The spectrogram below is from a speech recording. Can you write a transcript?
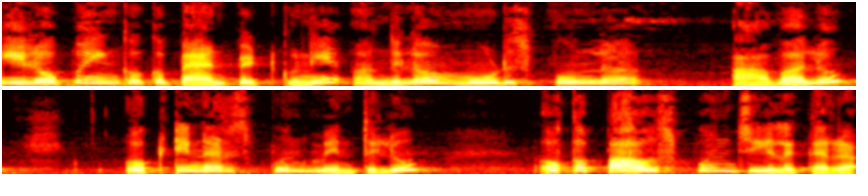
ఈలోపు ఇంకొక ప్యాన్ పెట్టుకుని అందులో మూడు స్పూన్ల ఆవాలు ఒకటిన్నర స్పూన్ మెంతులు ఒక పావు స్పూన్ జీలకర్ర.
